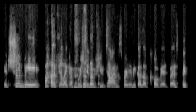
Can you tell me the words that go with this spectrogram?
it should be. I feel like I pushed it a few times for you because of COVID, but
